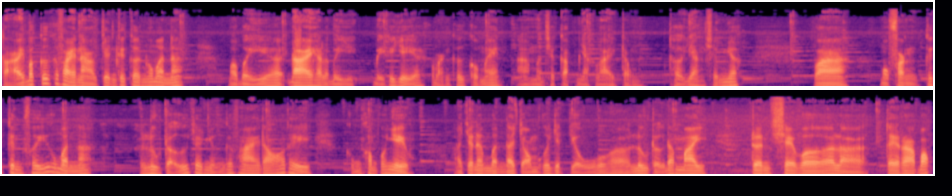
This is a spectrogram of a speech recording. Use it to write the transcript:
tải bất cứ cái file nào trên cái kênh của mình á mà bị à, đai hay là bị bị cái gì á các bạn cứ comment à, mình sẽ cập nhật lại trong thời gian sớm nhất. Và một phần cái kinh phí của mình á lưu trữ cho những cái file đó thì cũng không có nhiều. À, cho nên mình đã chọn một cái dịch vụ à, lưu trữ đám mây trên server là Terabox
